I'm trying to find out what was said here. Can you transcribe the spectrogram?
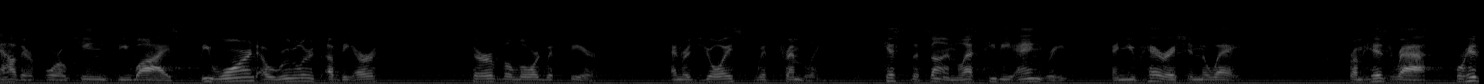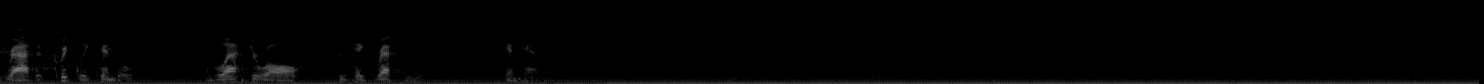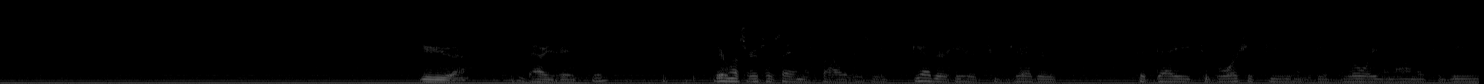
Now therefore, O kings, be wise. Be warned, O rulers of the earth. Serve the Lord with fear, and rejoice with trembling. Kiss the Son, lest he be angry and you perish in the way. From his wrath, for his wrath is quickly kindled. Blessed are all who take refuge in him. You uh, bow your heads, please. Dear most gracious Heavenly Father, as we gather here together today to worship you and give glory and honor to you.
